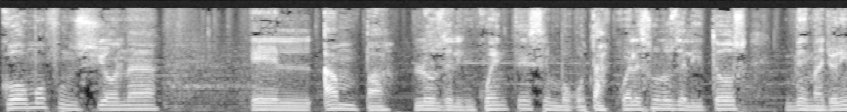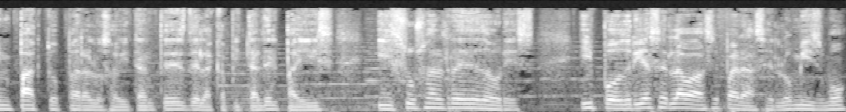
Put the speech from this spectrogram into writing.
cómo funciona el AMPA, los delincuentes en Bogotá, cuáles son los delitos de mayor impacto para los habitantes de la capital del país y sus alrededores, y podría ser la base para hacer lo mismo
